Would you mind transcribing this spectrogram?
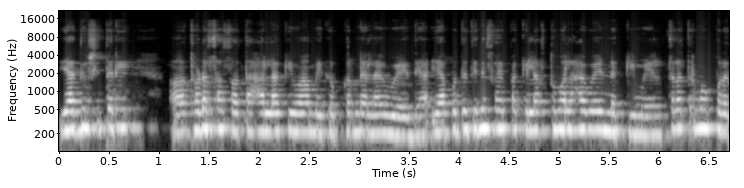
या दिवशी तरी थोडासा स्वतःला किंवा मेकअप करण्याला वेळ द्या. या पद्धतीने स्वयंपाक केल्यास तुम्हाला हा वेळ नक्की मिळेल. चला तर मग परत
